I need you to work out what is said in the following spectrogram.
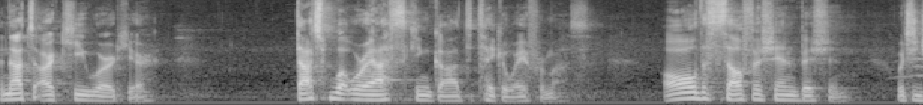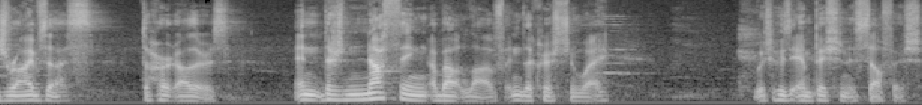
And that's our key word here. That's what we're asking God to take away from us. All the selfish ambition which drives us to hurt others. And there's nothing about love in the Christian way, which, whose ambition is selfish.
